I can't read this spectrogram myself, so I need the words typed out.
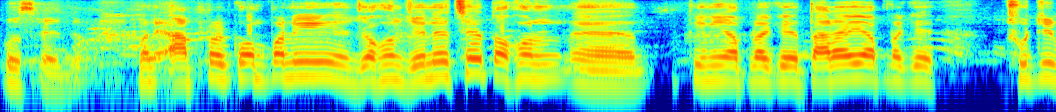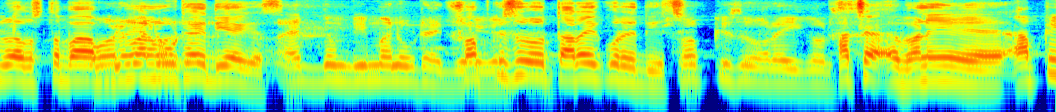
পৌঁছাই দেবো মানে আপনার কোম্পানি যখন জেনেছে তখন তিনি আপনাকে তারাই আপনাকে ছুটির ব্যবস্থা বা বিমান উঠাই দিয়ে গেছে? একদম বিমান উঠাই দিয়ে সবকিছু তারাই করে দিয়েছে? সবকিছু ওরাই করছে। আচ্ছা মানে আপনি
